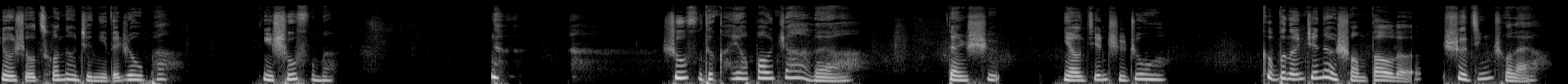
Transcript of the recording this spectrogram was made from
用手搓弄着你的肉棒，你舒服吗？舒服的快要爆炸了呀！但是你要坚持住哦。可不能真的爽爆了，射精出来啊！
